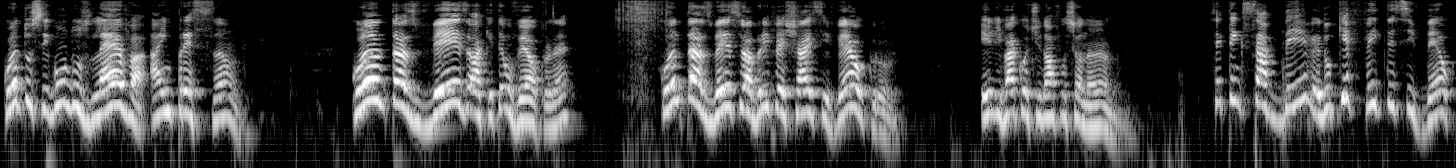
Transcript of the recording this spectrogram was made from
Quantos segundos leva a impressão? Quantas vezes. Aqui tem um velcro, né? Quantas vezes se eu abrir e fechar esse velcro, ele vai continuar funcionando? Você tem que saber do que é feito esse velcro,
